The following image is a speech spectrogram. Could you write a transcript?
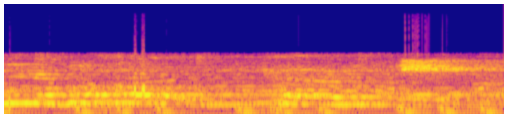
never hold her.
